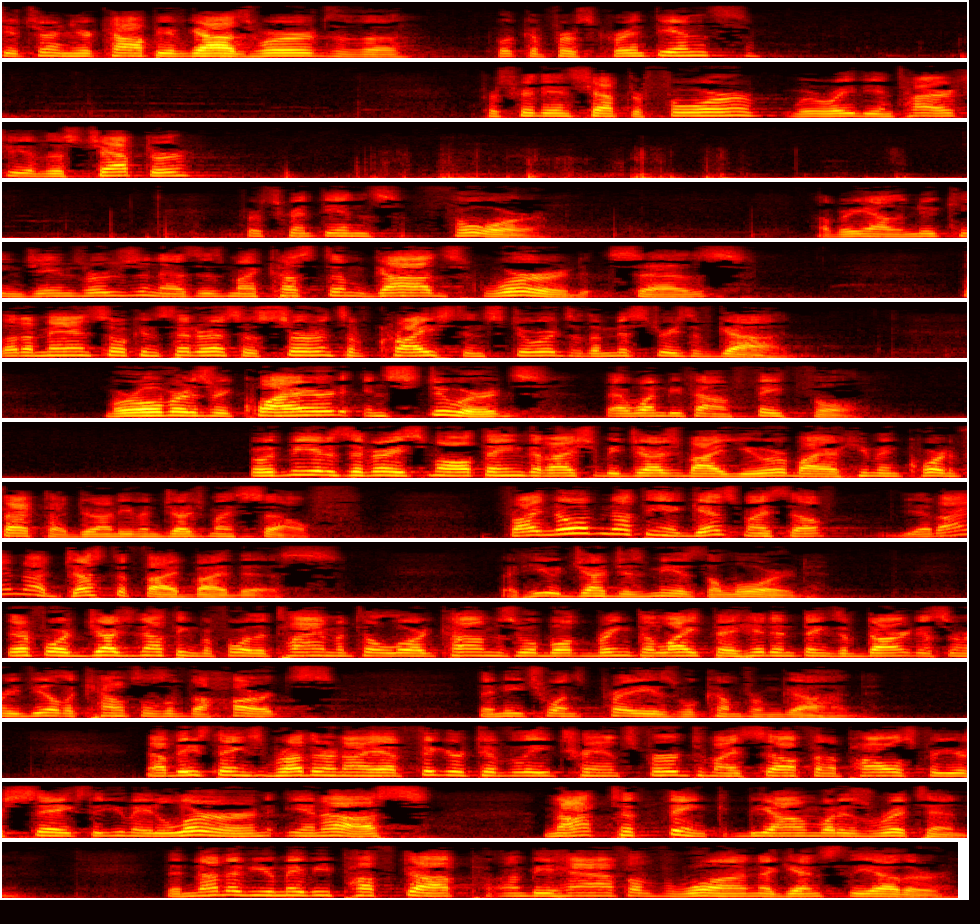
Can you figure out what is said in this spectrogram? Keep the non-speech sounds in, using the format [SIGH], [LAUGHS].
you turn your copy of God's Word to the book of 1 Corinthians. 1 Corinthians chapter 4. We'll read the entirety of this chapter. 1 Corinthians 4. I'll bring out the New King James Version, as is my custom. God's Word says, Let a man so consider us as servants of Christ and stewards of the mysteries of God. Moreover, it is required in stewards that one be found faithful. But with me it is a very small thing that I should be judged by you or by a human court. In fact, I do not even judge myself. For I know of nothing against myself, yet I am not justified by this. But he who judges me is the Lord. Therefore judge nothing before the time until the Lord comes, who will both bring to light the hidden things of darkness and reveal the counsels of the hearts. Then each one's praise will come from God. Now these things, brethren, I have figuratively transferred to myself and Apollos for your sakes, that you may learn in us not to think beyond what is written, that none of you may be puffed up on behalf of one against the other.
